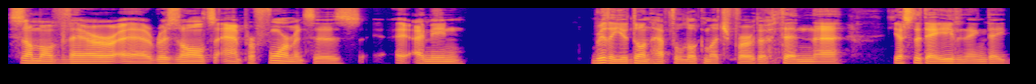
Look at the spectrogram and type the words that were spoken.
some of their results and performances. I mean, really you don't have to look much further than uh, yesterday evening. They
